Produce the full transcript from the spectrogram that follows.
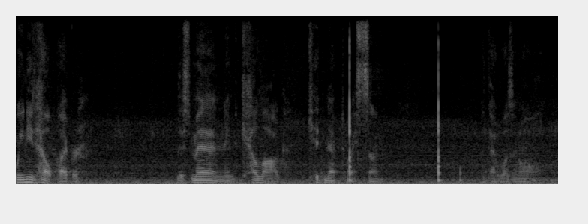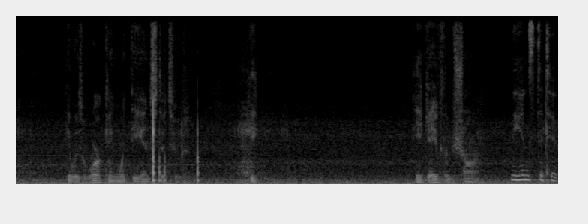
We need help, Piper. This man named Kellogg kidnapped my son. But that wasn't all. He was working with the Institute. He. He gave them Sean. The Institute.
